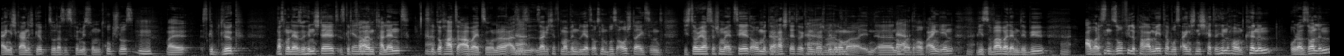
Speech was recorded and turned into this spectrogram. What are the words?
eigentlich gar nicht gibt. So, das ist für mich so ein Trugschluss, weil es gibt Glück, was man ja so hinstellt. Es gibt Genau. vor allem Talent. Es gibt auch harte Arbeit so. Ne? Also Ja. sage ich jetzt mal, wenn du jetzt aus einem Bus aussteigst und die Story hast du ja schon mal erzählt, auch mit der Raststätte, da kann Ja, ich ja später nochmal äh, noch Ja. mal drauf eingehen, wie es so war bei deinem Debüt. Aber das sind so viele Parameter, wo es eigentlich nicht hätte hinhauen können oder sollen.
